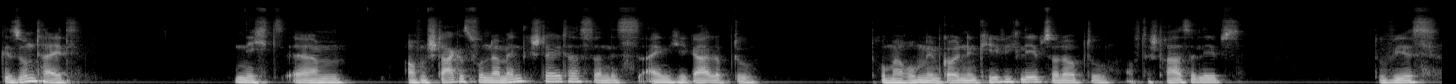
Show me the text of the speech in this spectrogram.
Gesundheit nicht ähm, auf ein starkes Fundament gestellt hast, dann ist eigentlich egal, ob du drumherum im goldenen Käfig lebst oder ob du auf der Straße lebst, du wirst,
